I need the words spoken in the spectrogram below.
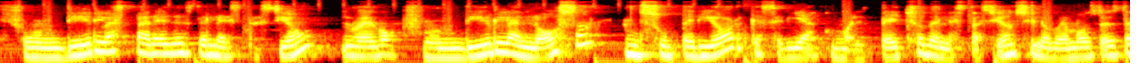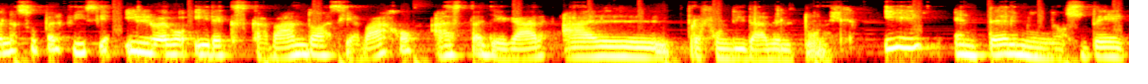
fundir las paredes de la estación, luego fundir la losa superior, que sería como el techo de la estación si lo vemos desde la superficie, y luego ir excavando hacia abajo hasta llegar a la profundidad del túnel. Y en términos de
